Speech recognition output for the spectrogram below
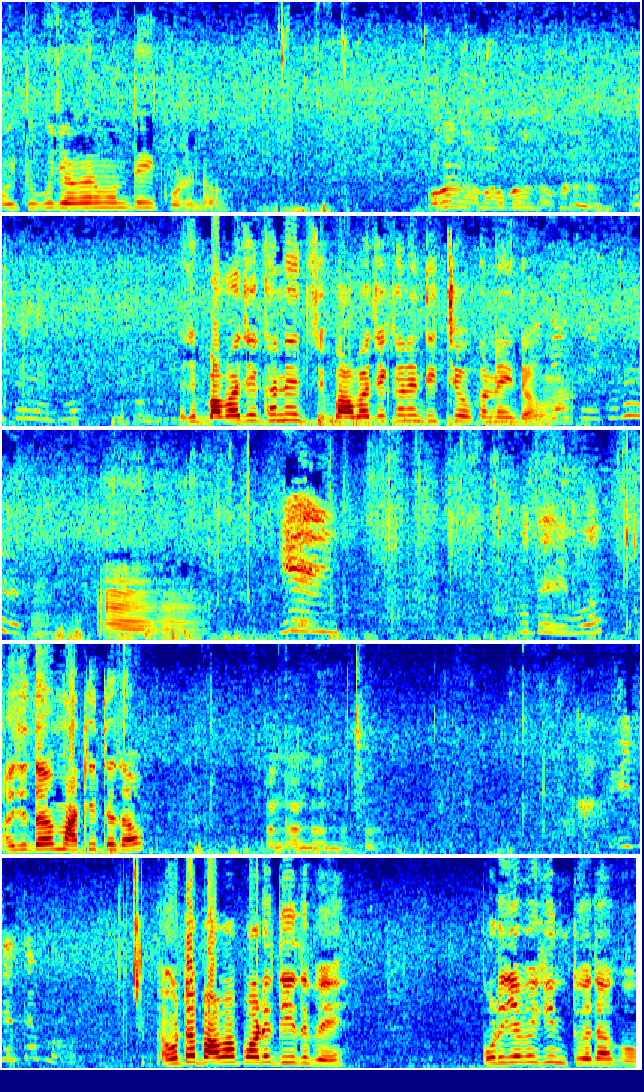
ওইটুকু জায়গার মধ্যেই করে দাও। ওখানে না মা ওখানে না ওখানে না কোথায় যাব? ওখানে দাও। আচ্ছা বাবা যেখানে বাবা যেখানে দিচ্ছে ওখানেই দাও মা। হ্যাঁ হ্যাঁ। ওই যে দাও মাটিতে দাও। আর না না না ছোট এটা দেবো? ওটা বাবা পরে দিয়ে দেবে। পড়ে যাবে কিন্তু এ দেখো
